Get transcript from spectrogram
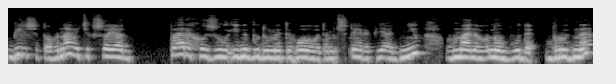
Більше того, навіть якщо я перехожу і не буду мити голову там 4-5 днів, в мене воно буде брудне,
